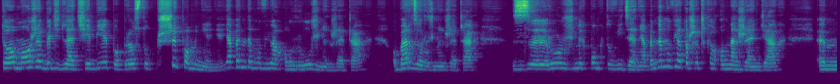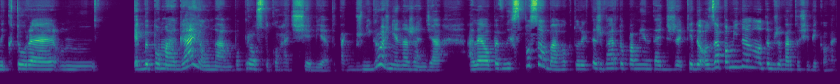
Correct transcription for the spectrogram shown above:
to może być dla ciebie po prostu przypomnienie. Ja będę mówiła o różnych rzeczach, o bardzo różnych rzeczach, z różnych punktów widzenia. Będę mówiła troszeczkę o narzędziach, które jakby pomagają nam po prostu kochać siebie. To tak brzmi groźnie narzędzia, ale o pewnych sposobach, o których też warto pamiętać, że kiedy zapominamy o tym, że warto siebie kochać.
